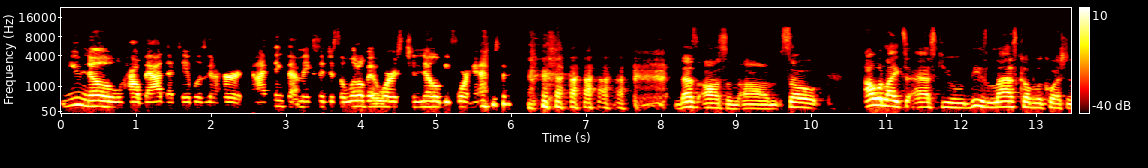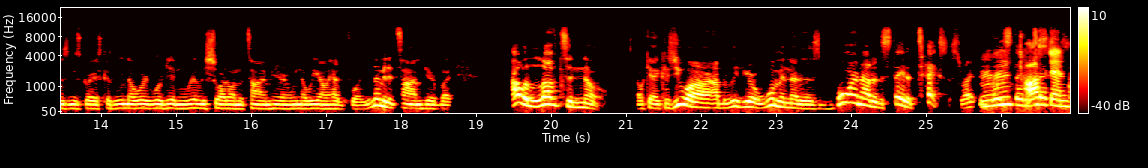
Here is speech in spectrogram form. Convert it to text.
you know how bad that table is going to hurt and i think that makes it just a little bit worse to know beforehand That's awesome. Um, so I would like to ask you these last couple of questions, Miss Grace, because we know we're we're getting really short on the time here, and we know we only have for a limited time here. But I would love to know, okay, because you are, I believe, you're a woman that is born out of the state of Texas, right? Mhm. state of austin Texas.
